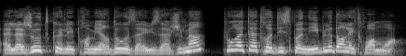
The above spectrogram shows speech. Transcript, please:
Elle ajoute que les premières doses à usage humain pourraient être disponibles dans les trois mois.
